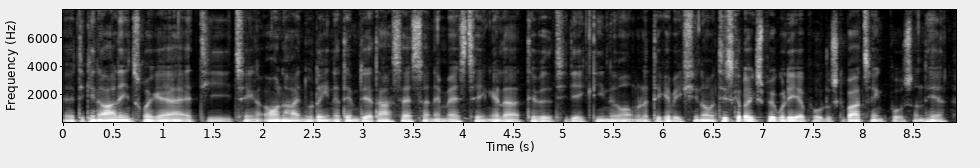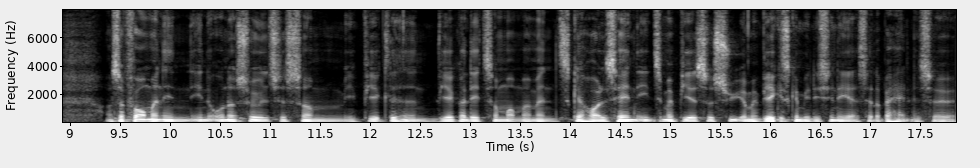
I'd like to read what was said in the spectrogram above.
Øh, det generelle indtryk er, at de tænker, åh oh, nej, nu er der en af dem der, der har sat sig en masse ting, eller det ved de, de ikke lige noget om, eller det kan vi ikke sige noget om. Det skal du ikke spekulere på, du skal bare tænke på sådan her. Og så får man en, en undersøgelse, som i virkeligheden virker lidt som om, at man skal holdes hen, indtil man bliver så syg, at man virkelig skal medicineres eller behandles, øh,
